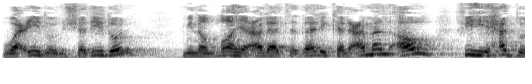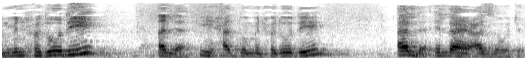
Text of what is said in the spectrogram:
وعيد شديد من الله على ذلك العمل أو فيه حد من حدود الله فيه حد من حدود الله عز وجل.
